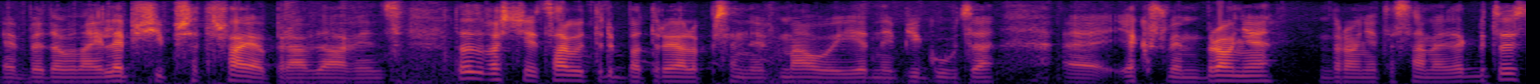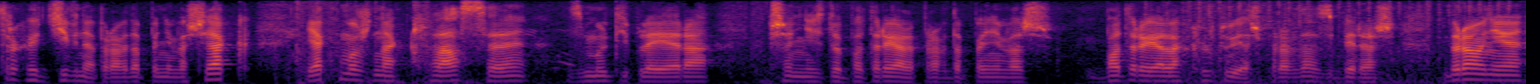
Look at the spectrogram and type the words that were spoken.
e, będą najlepsi przetrwają, prawda, więc to jest właśnie cały tryb Battle opisany w małej jednej pigułce, e, jak już wiem, bronie, bronie te same, jakby to jest trochę dziwne, prawda, ponieważ jak, jak można klasę z multiplayera przenieść do Battle prawda, ponieważ w Battle lutujesz, prawda, zbierasz bronie,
